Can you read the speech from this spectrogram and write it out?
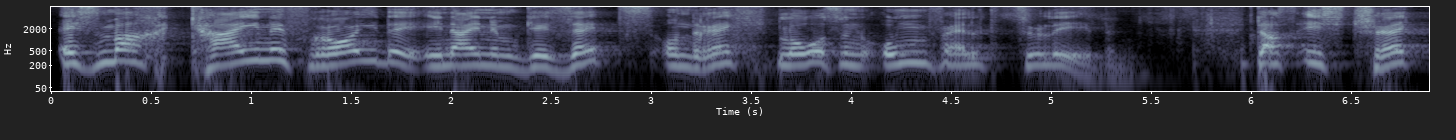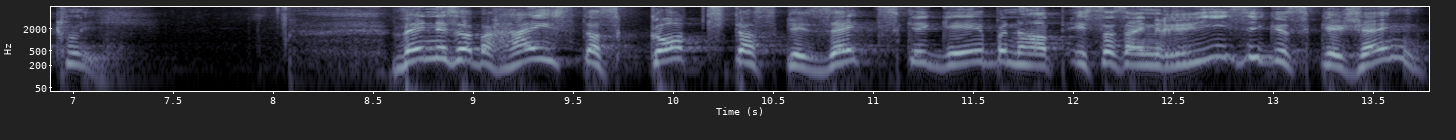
Es macht keine Freude, in einem gesetz- und rechtlosen Umfeld zu leben. Das ist schrecklich. Wenn es aber heißt, dass Gott das Gesetz gegeben hat, ist das ein riesiges Geschenk,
